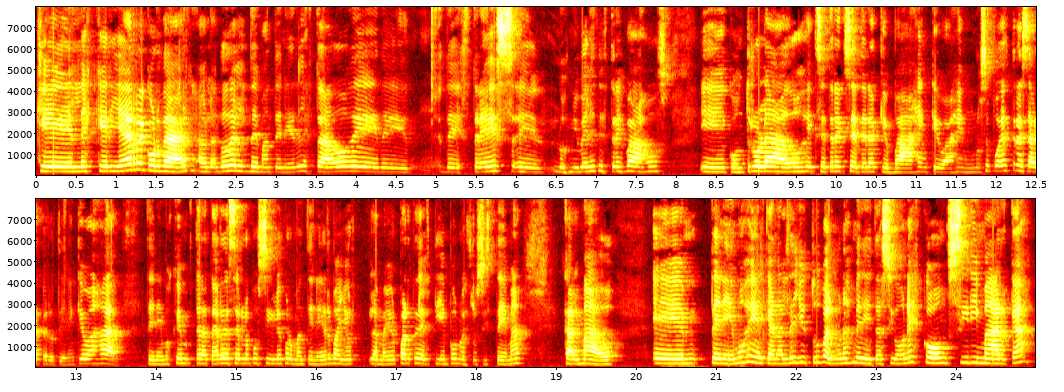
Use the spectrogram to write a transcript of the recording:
que les quería recordar, hablando de, mantener el estado de, estrés, eh, los niveles de estrés bajos, eh, controlados, etcétera, etcétera, que bajen, que bajen. Uno se puede estresar, pero tienen que bajar. Tenemos que tratar de hacer lo posible por mantener mayor, la mayor parte del tiempo nuestro sistema calmado. Em, tenemos en el canal de YouTube algunas meditaciones con Siri Marca,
